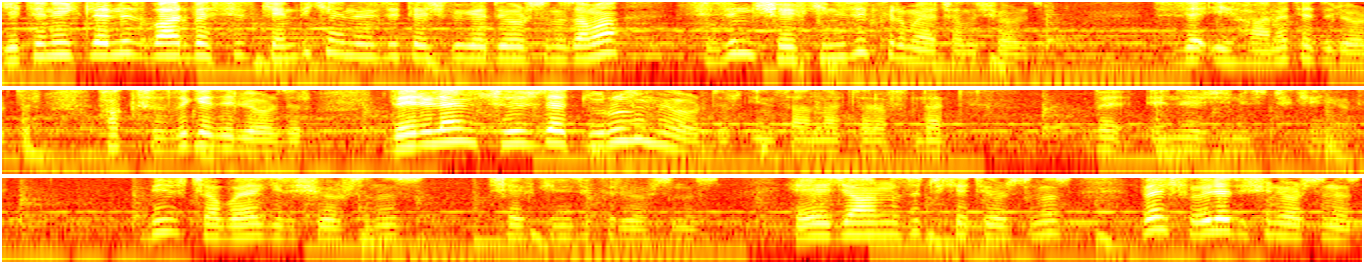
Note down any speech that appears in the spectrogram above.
yetenekleriniz var ve siz kendi kendinizi teşvik ediyorsunuz ama sizin şevkinizi kırmaya çalışıyordur. Size ihanet ediliyordur, haksızlık ediliyordur. Verilen sözde durulmuyordur insanlar tarafından ve enerjiniz tükeniyor. Bir çabaya girişiyorsunuz, şevkinizi kırıyorsunuz. Heyecanınızı tüketiyorsunuz ve şöyle düşünüyorsunuz.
